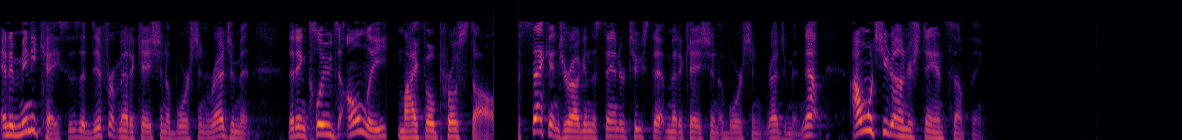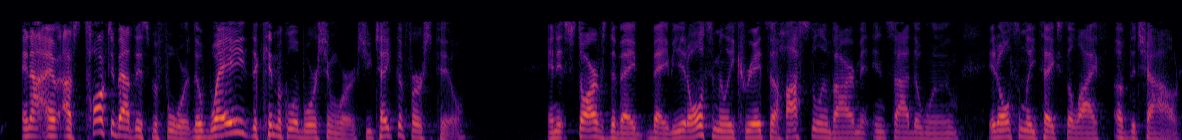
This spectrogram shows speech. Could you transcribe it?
and, in many cases, a different medication abortion regimen that includes only mifoprostol the second drug in the standard two step medication abortion regimen. Now, I want you to understand something. And I, have talked about this before. The way the chemical abortion works, you take the first pill, and it starves the baby. It ultimately creates a hostile environment inside the womb. It ultimately takes the life of the child.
